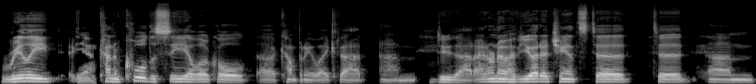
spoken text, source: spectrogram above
really yeah. kind of cool to see a local uh, company like that um, do that. I don't know. Have you had a chance to to um,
